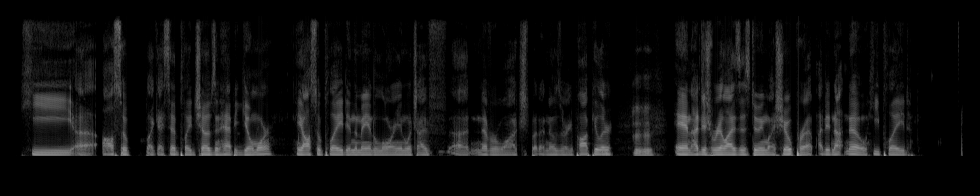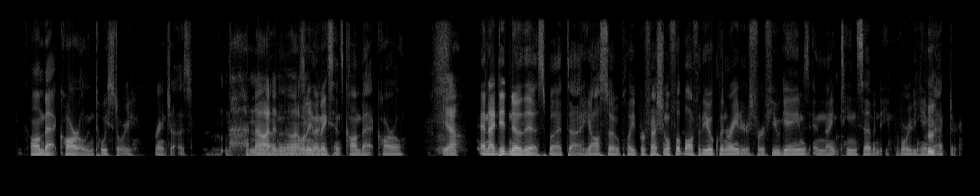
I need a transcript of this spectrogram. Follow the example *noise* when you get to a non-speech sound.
He uh, also, like I said, played Chubbs in Happy Gilmore. He also played in The Mandalorian, which I've uh, never watched, but I know is very popular. Mhm. And I just realized this doing my show prep. I did not know he played Combat Carl in Toy Story franchise. *sighs* No, I didn't know that So one either. That makes sense. Combat Carl. yeah, And I did know this, but uh, he also played professional football for the Oakland Raiders for a few games in 1970 before he became Hmm. an actor.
